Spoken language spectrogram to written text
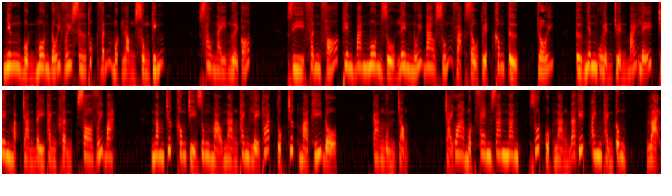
Nhưng bổn môn đối với sư thúc vẫn một lòng sùng kính. Sau này người có. Gì phân phó thiên ban môn dù lên núi đao xuống vạc dầu tuyệt không từ. Chối. Từ nhân uyển chuyển bái lễ trên mặt tràn đầy thành khẩn so với ba. Năm trước không chỉ dung mạo nàng thanh lệ thoát tục trước mà khí độ. Càng ngùn trọng. Trải qua một phen gian nan, rốt cuộc nàng đã kết anh thành công. Lại,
